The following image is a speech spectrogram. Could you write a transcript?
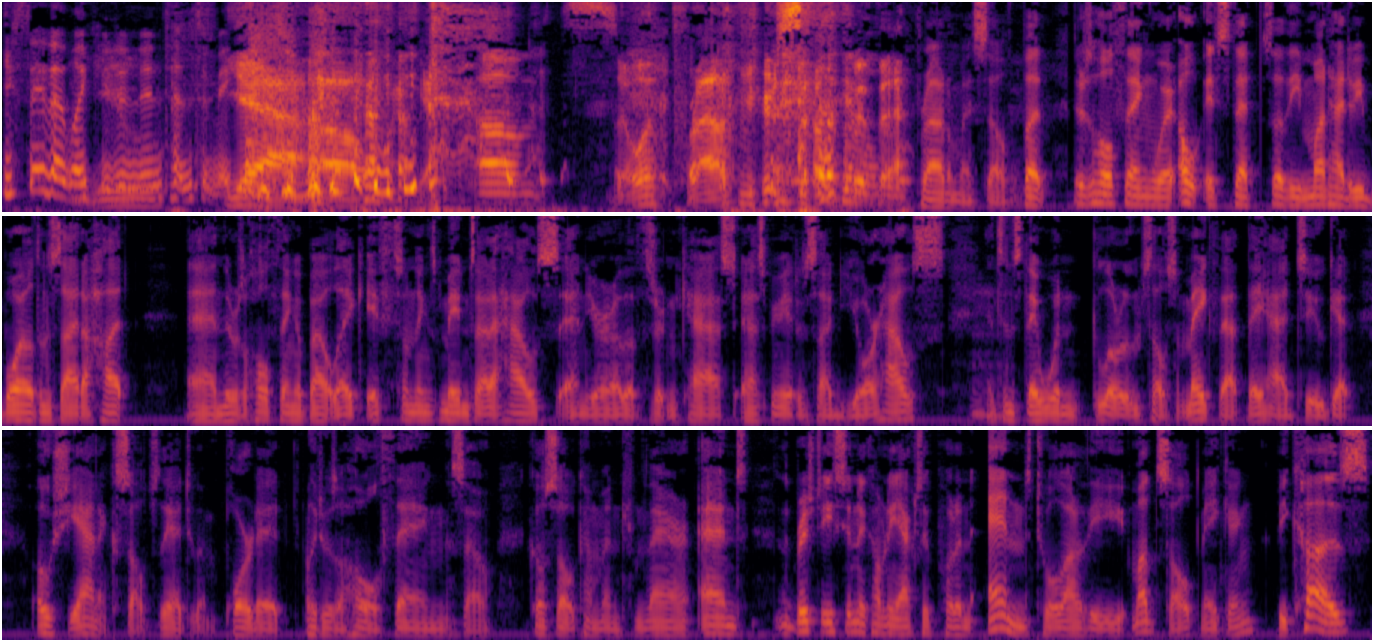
you say that like you, didn't intend to make yeah, that. oh my God. Um, so proud of yourself with that. proud of myself. But there's a whole thing where oh, it's that so the mud had to be boiled inside a hut, and there was a whole thing about like if something's made inside a house and you're of a certain caste, it has to be made inside your house. And since they wouldn't lower themselves to make that, they had to get oceanic salt, so they had to import it, which was a whole thing. So coastal salt coming from there, and the British East India Company actually put an end to a lot of the mud salt making because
